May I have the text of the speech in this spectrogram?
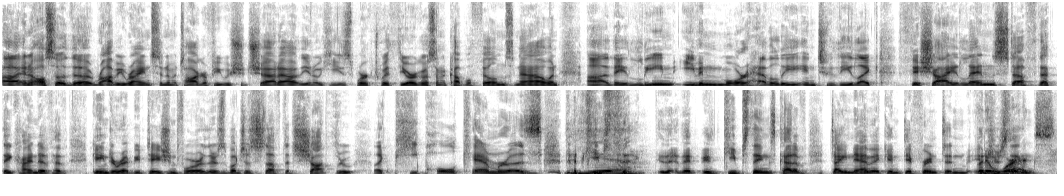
Uh, and also the Robbie Ryan cinematography we should shout out. You know, he's worked with the Yorgos on a couple films now, and uh, they lean even more heavily into the like fisheye lens stuff that they kind of have gained a reputation for. There's a bunch of stuff that's shot through like peephole cameras that keeps Yeah. that it keeps things kind of dynamic and different and But it works.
